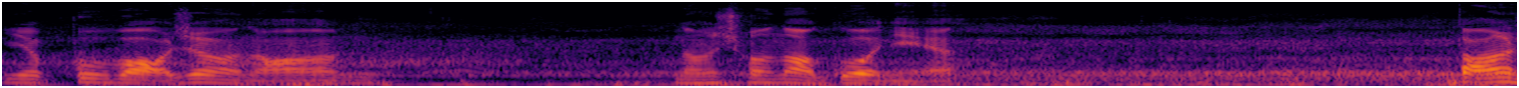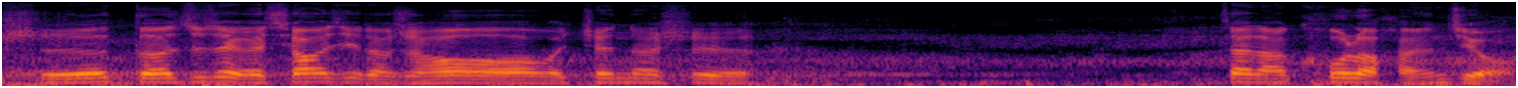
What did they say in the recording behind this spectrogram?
也不保证能能撑到过年。当时得知这个消息的时候，我真的是在那哭了很久。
